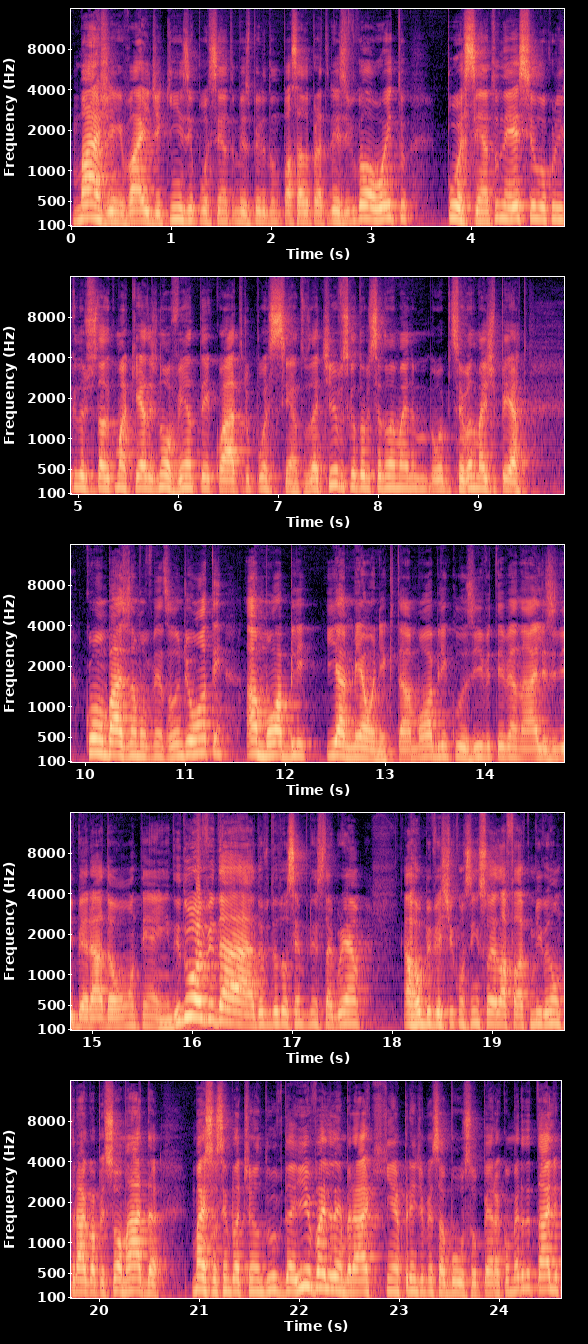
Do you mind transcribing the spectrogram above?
margem vai de 15% no mesmo período do ano passado para 13,8% nesse, lucro líquido ajustado com uma queda de 94%. Os ativos que eu estou observando mais, observando mais de perto com base na movimentação de ontem, a Mobile e a Melnick, tá? A Mobile, inclusive, teve análise liberada ontem ainda. E dúvida? Dúvida eu tô sempre no Instagram, arroba investir com sim, só ir lá falar comigo, não trago a pessoa amada, mas estou sempre tirando dúvida. E vale lembrar que quem aprende a pensar bolsa opera com mero detalhe.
